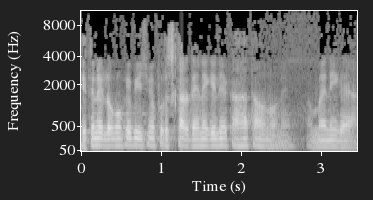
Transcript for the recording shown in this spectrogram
इतने लोगों के बीच में पुरस्कार देने के लिए कहा था उन्होंने। मैं नहीं गया।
